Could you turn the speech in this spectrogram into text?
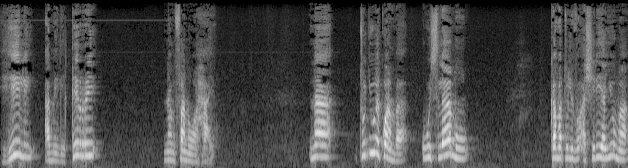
hili amelikiri na mfano wa hayo. Na tujue kwamba uislamu kama tulivyoashiria nyuma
